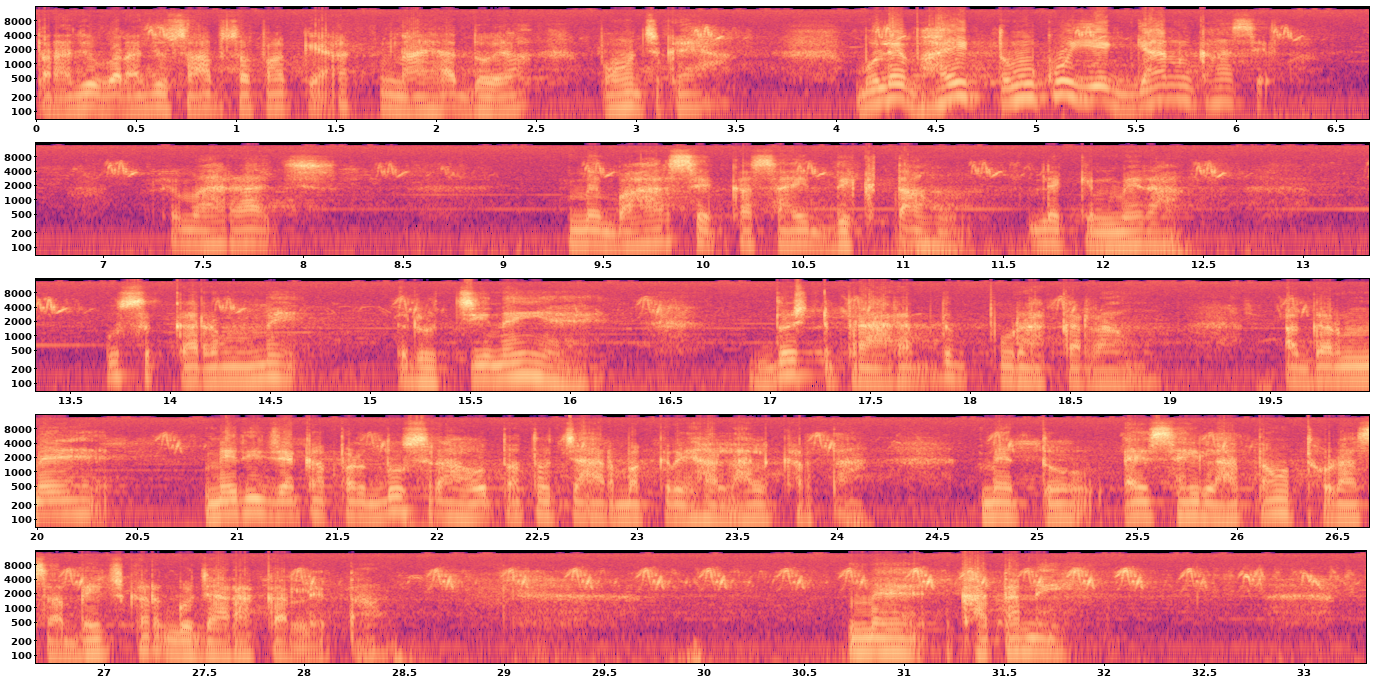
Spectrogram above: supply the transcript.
तराजू बराजू साफ़ सफ़ा किया, नहाया धोया, पहुँच गया। बोले, भाई, तुमको ये ज्ञान कहाँ से हुआ? बोले, महाराज, मैं बाहर से कसाई दिखता हूँ, लेकिन मेरा उस कर्म में रुचि नहीं है। दुष्ट प्रारब्ध पूरा कर रहा हूँ। अगर मैं मेरी जगह पर दूसरा होता तो चार बकरे हलाल करता। मैं तो ऐसे ही लाता हूँ थोड़ा सा बेचकर गुजारा कर लेता हूँ। मैं खाता नहीं।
